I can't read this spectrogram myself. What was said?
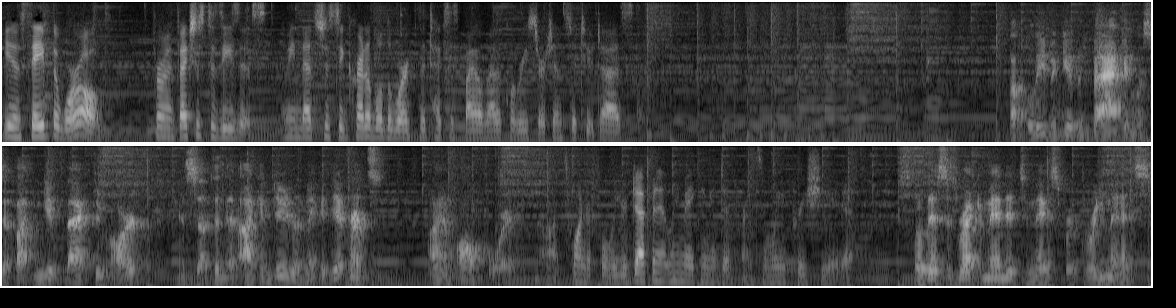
you know, save the world from infectious diseases. I mean, that's just incredible the work the Texas Biomedical Research Institute does. I believe in giving back, and if I can give back through art and something that I can do to make a difference, I am all for it. Oh, it's wonderful. You're definitely making a difference, and we appreciate it. So this is recommended to mix for three minutes.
